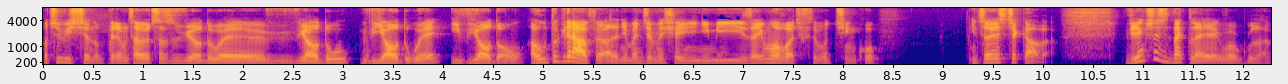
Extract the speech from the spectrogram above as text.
Oczywiście, no, Prym cały czas wiodły, wiodł, wiodły i wiodą autografy, ale nie będziemy się nimi zajmować w tym odcinku. I co jest ciekawe, większość naklejek w ogóle,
